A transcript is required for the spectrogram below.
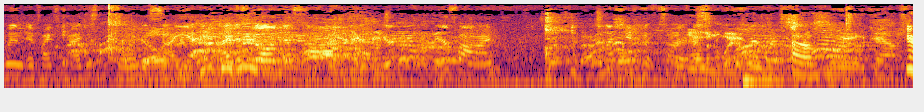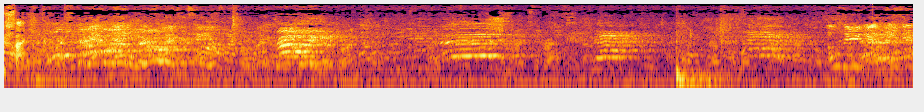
when if I can't I just go on this side. Yeah, I just go on this side. You're you're fine. Unless you sorry. I'm in the way of Oregon. Oh. In the way of the camera. You're fine. Yeah, no, you're fine. Okay, you're fine. Oh, there you go, Landon.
